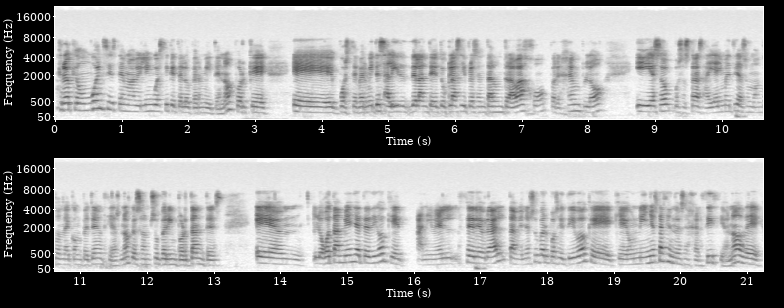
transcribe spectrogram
creo que un buen sistema bilingüe sí que te lo permite, ¿no? Porque eh, pues te permite salir delante de tu clase y presentar un trabajo, por ejemplo, y eso, pues ostras, ahí hay metidas un montón de competencias, ¿no? Que son súper importantes. Em, luego también ya te digo que a nivel cerebral también es súper positivo que, que, un niño esté haciendo ese ejercicio, ¿no? De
